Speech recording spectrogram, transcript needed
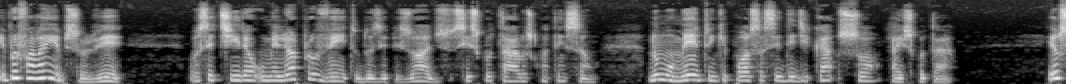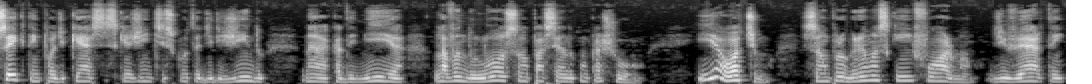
E por falar em absorver, você tira o melhor proveito dos episódios se escutá-los com atenção, no momento em que possa se dedicar só a escutar. Eu sei que tem podcasts que a gente escuta dirigindo, na academia, lavando louça ou passeando com o cachorro. E é ótimo, são programas que informam, divertem,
